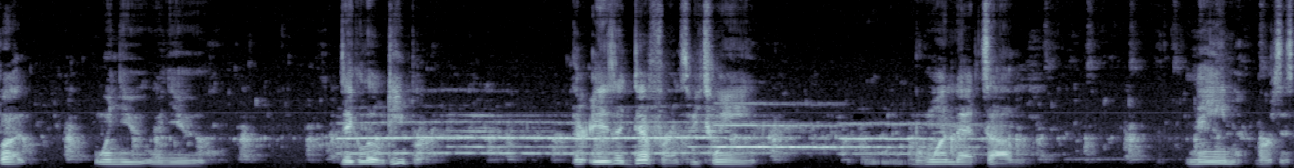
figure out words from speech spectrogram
But when you when you dig a little deeper, there is a difference between the one that's um, name versus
